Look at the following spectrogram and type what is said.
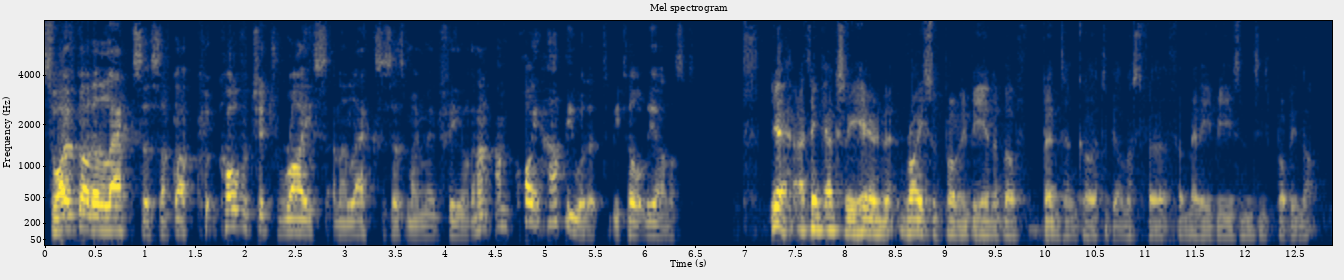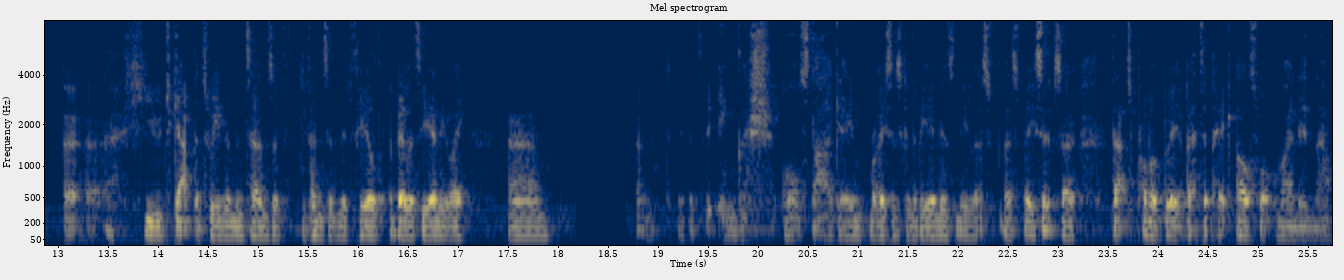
So I've got Alexis, I've got Kovacic, Rice, and Alexis as my midfield, and I'm I'm quite happy with it to be totally honest. Yeah, I think actually here Rice would probably be in above Bentancur to be honest for for many reasons. He's probably not a huge gap between them in terms of defensive midfield ability anyway. Um, and if it's the English All Star game, Rice is going to be in, isn't he? Let's let's face it. So that's probably a better pick. I'll swap mine in now.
